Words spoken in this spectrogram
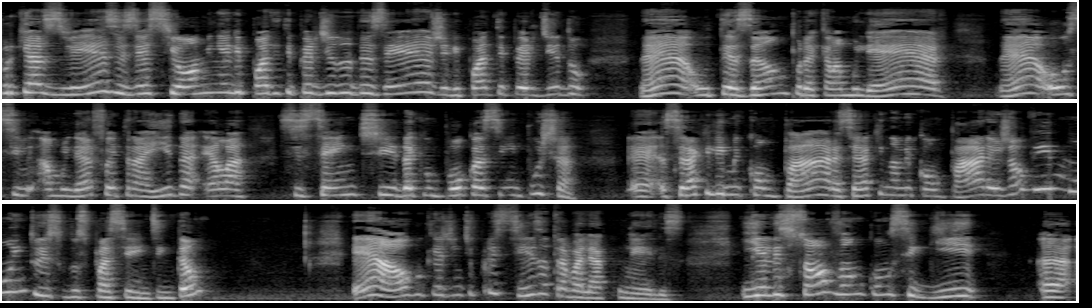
porque às vezes esse homem ele pode ter perdido o desejo, ele pode ter perdido né, o tesão por aquela mulher, né? Ou se a mulher foi traída, ela se sente daqui um pouco assim, puxa, é, será que ele me compara? Será que não me compara? Eu já ouvi muito isso dos pacientes. Então, é algo que a gente precisa trabalhar com eles. E eles só vão conseguir uh,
